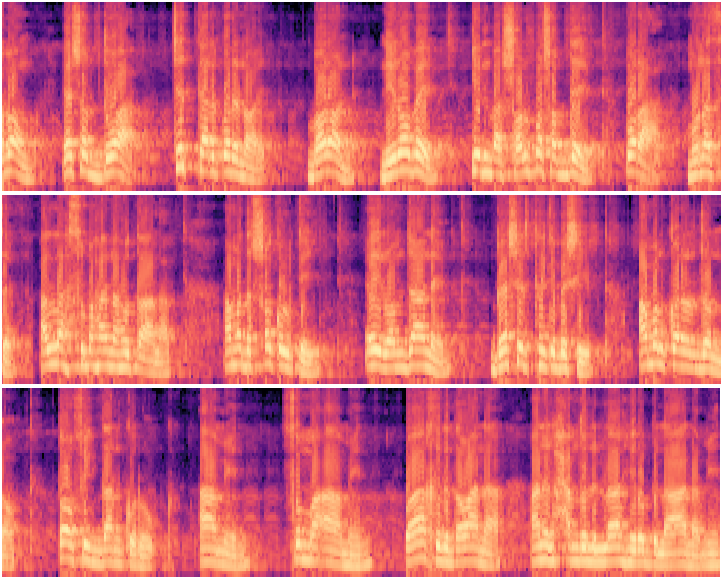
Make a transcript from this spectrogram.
এবং এসব দোয়া চিৎকার করে নয়, বরং নীরবে কিংবা স্বল্প শব্দে পড়া মুনাসেব। আল্লাহ তাআলা আমাদের সকলকেই এই রমজানে বেশির থেকে বেশি আমল করার জন্য তৌফিক দান করুক। আমিন। সুম্মা আমিন। ওয়াখির দাওয়ানা আনিল হামদুলিল্লাহ রাব্বিল আলামিন।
